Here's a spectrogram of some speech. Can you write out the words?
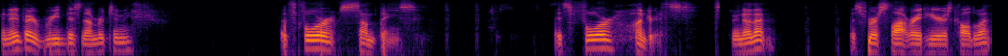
Can anybody read this number to me? That's four somethings. It's four hundredths. Do we know that? This first slot right here is called what?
